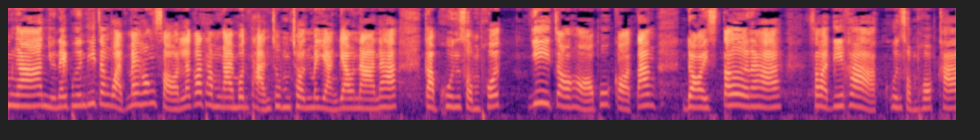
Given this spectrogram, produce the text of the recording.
ำงานอยู่ในพื้นที่จังหวัดแม่ฮ่องสอน แล้วก็ทำงานบนฐานชุมชนมาอย่างยาวนานนะคะกับคุณสมพศ ยี่จอหอผู้ก่อตั้งดอยสเตอร์นะคะ สวัสดีค่ะ คุณสมภพคะ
